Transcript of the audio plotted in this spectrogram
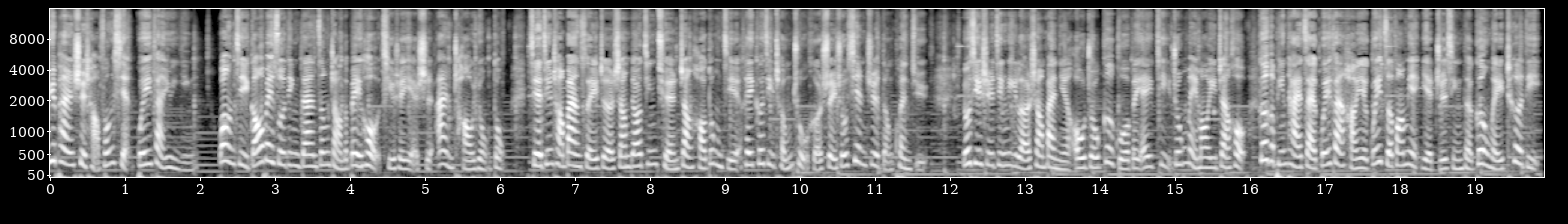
预判市场风险，规范运营。旺季高倍速订单增长的背后，其实也是暗潮涌动，且经常伴随着商标侵权、账号冻结、黑科技惩处和税收限制等困局。尤其是经历了上半年欧洲各国 VAT、中美贸易战后，各个平台在规范行业规则方面也执行得更为彻底，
